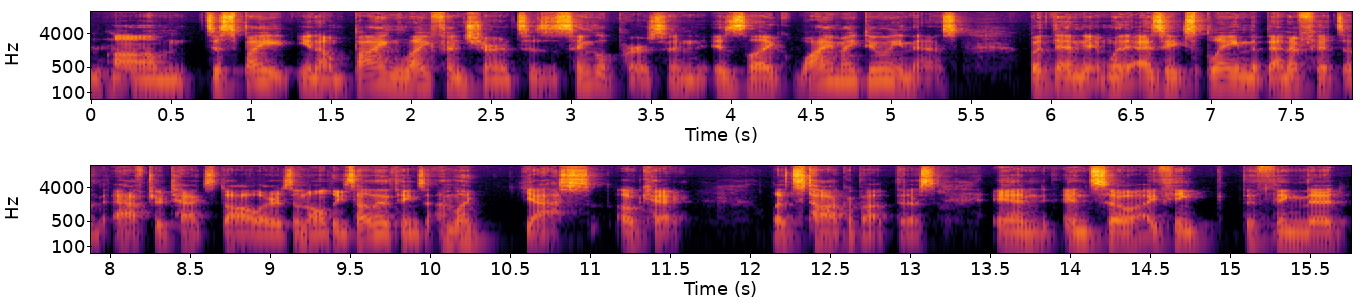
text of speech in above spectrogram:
Mm-hmm. Um, despite, you know, buying life insurance as a single person is like, why am I doing this? But then when, as I explain the benefits of after tax dollars and all these other things, I'm like, yes, okay let's talk about this. And and so i think the thing that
